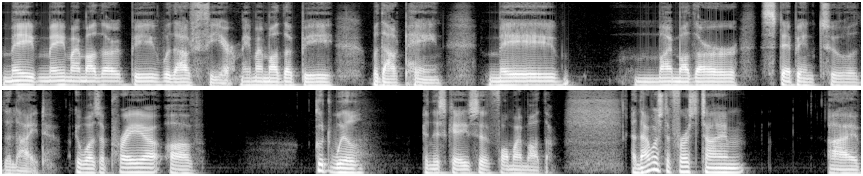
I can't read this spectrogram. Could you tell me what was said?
may may my mother be without fear. May my mother be without pain. May my mother step into the light. It was a prayer of goodwill, in this case, uh, for my mother. And that was the first time I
